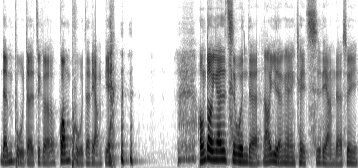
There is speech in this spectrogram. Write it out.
冷补的这个光谱的两边，红豆应该是吃温的，然后薏仁呢可以吃凉的，所以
